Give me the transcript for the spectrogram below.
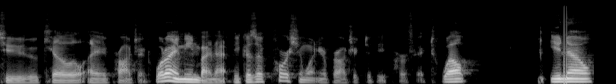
to kill a project. What do I mean by that? Because of course you want your project to be perfect. Well, you know,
